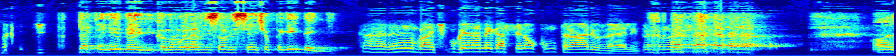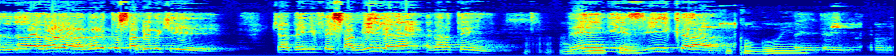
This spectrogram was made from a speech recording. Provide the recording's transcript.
Não acredito. Já peguei dengue. Quando eu morava em São Vicente, eu peguei dengue. Caramba, é tipo ganhar na Mega Sena ao contrário, velho. Impressionante. Olha, agora, agora eu tô sabendo que, que a dengue fez família, né? Agora tem A dengue, Zika, zika, chikungunya. tem, tem, tem-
